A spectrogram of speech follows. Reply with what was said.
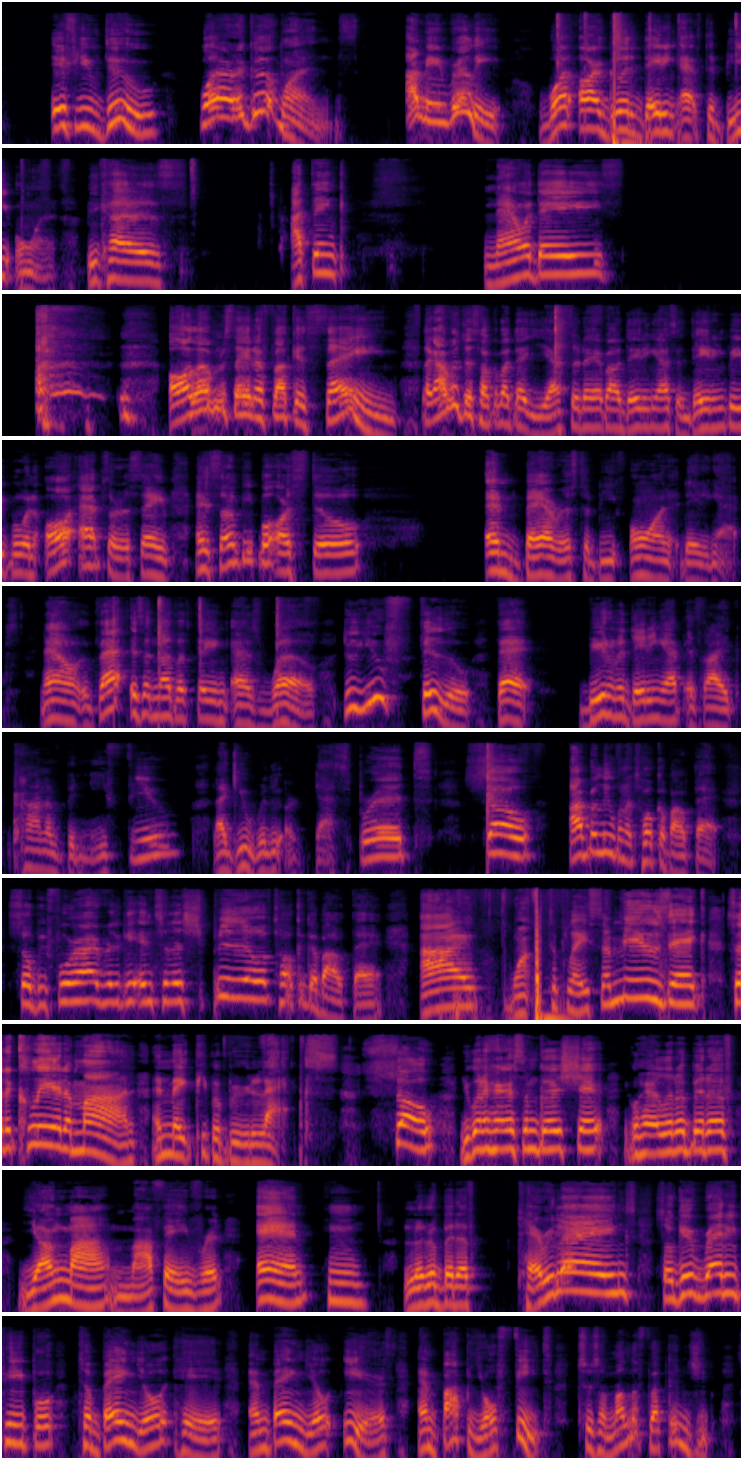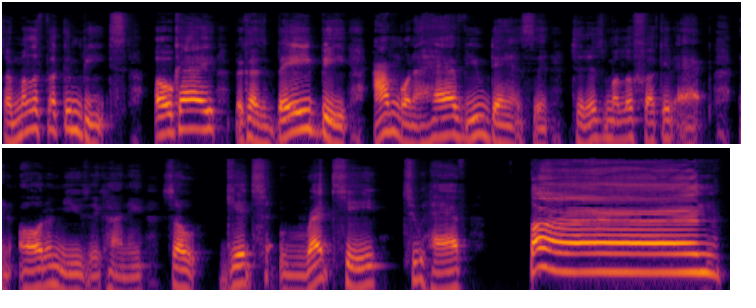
if you do, what are the good ones? I mean, really, what are good dating apps to be on? Because I think nowadays, all of them say the fucking same. Like I was just talking about that yesterday about dating apps and dating people, and all apps are the same. And some people are still embarrassed to be on dating apps. Now, that is another thing as well. Do you feel that being on a dating app is like kind of beneath you? Like you really are desperate? So, I really want to talk about that. So, before I really get into the spiel of talking about that, I want to play some music so to clear the mind and make people relax. So, you're to hear some good shit. You're to hear a little bit of Young M.A, my favorite, and hmm, little bit of Tory Lanez. So get ready, people, to bang your head and bang your ears and bop your feet to some motherfucking some motherfucking beats, okay? Because baby, I'm gonna have you dancing to this motherfucking app and all the music, honey. So get ready to have fun.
